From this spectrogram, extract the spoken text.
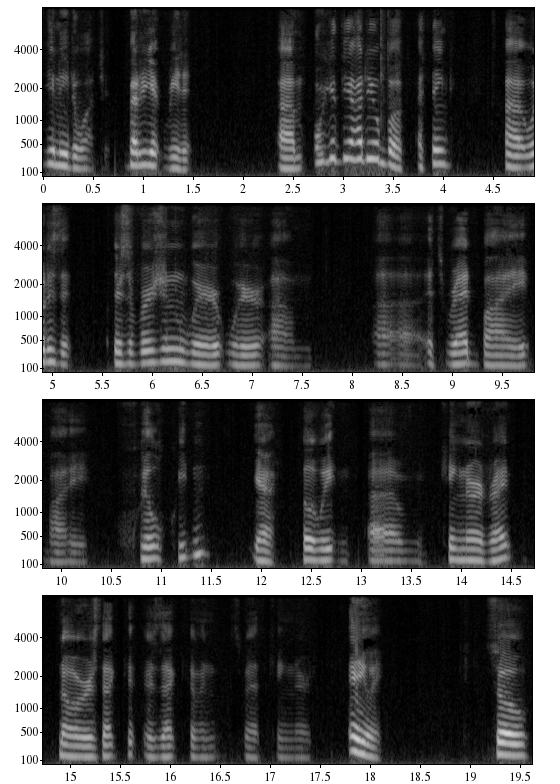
You need to watch it. Better yet, read it. Um, or get the audiobook. I think, uh, what is it? There's a version where where um, uh, it's read by by Wil Wheaton. Yeah, Wil Wheaton. Um, King Nerd, right? No, or is that is that Kevin Smith, King Nerd? Anyway, so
